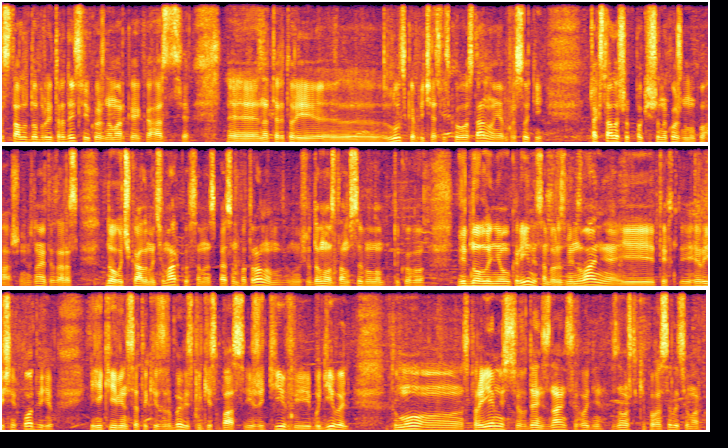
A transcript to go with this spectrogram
Стало доброю традицією. Кожна марка, яка гаситься е, на території е, Луцька під час військового стану, я присутній. Так стало, що поки що на кожному погашенні. Знаєте, зараз довго чекали ми цю марку саме з песом патроном, тому що давно став символом такого відновлення України, саме розмінування і тих героїчних подвигів, які він все-таки зробив, і скільки спас і життів, і будівель. Тому з приємністю в День знань сьогодні знову ж таки погасили цю марку.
